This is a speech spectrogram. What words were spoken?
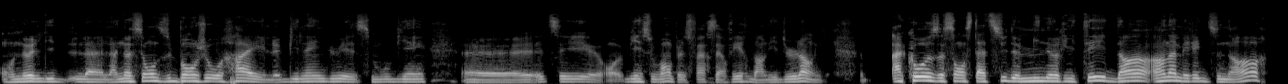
on a la, notion du bonjour hi, le bilinguisme, ou bien, euh, bien souvent, on peut se faire servir dans les deux langues. À cause de son statut de minorité dans, en Amérique du Nord,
